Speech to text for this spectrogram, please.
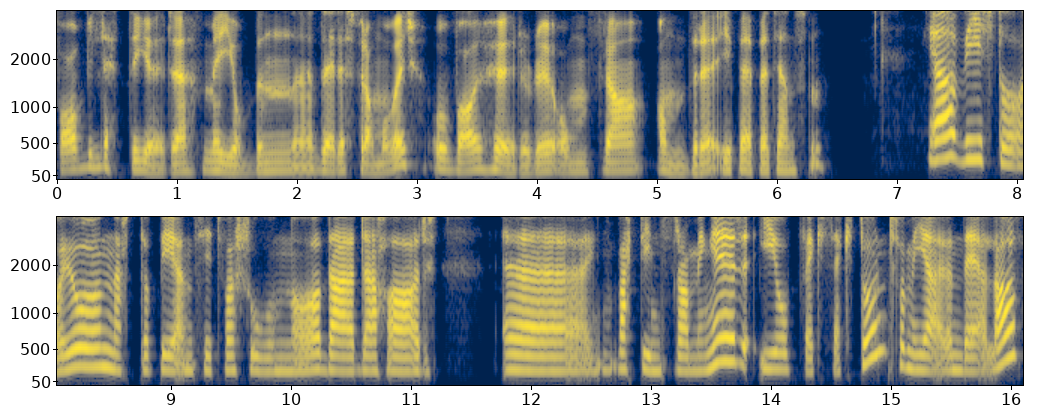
Hva vil dette gjøre med jobben eh, deres framover, og hva hører du om fra andre i PP-tjenesten? Ja, vi står jo nettopp i en situasjon nå der det har eh, vært innstramminger i oppvekstsektoren, som vi er en del av,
